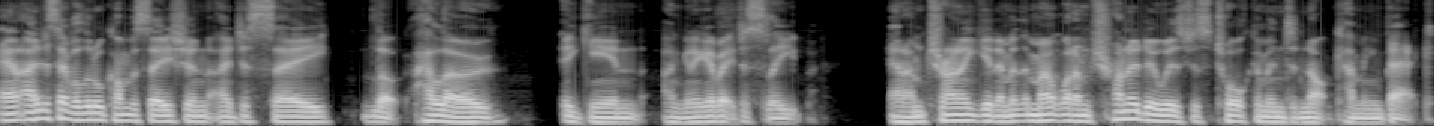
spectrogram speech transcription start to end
And I just have a little conversation. I just say, look, hello again. I'm going to go back to sleep. And I'm trying to get him at the moment. What I'm trying to do is just talk him into not coming back.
